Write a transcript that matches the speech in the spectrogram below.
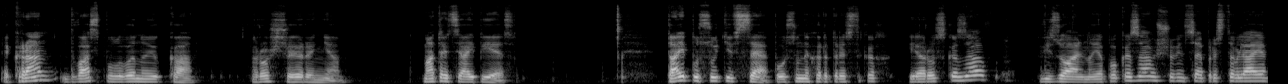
Екран 2,5К. Розширення. Матриця IPS. Та й по суті все. По основних характеристиках я розказав. Візуально я показав, що він це представляє.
